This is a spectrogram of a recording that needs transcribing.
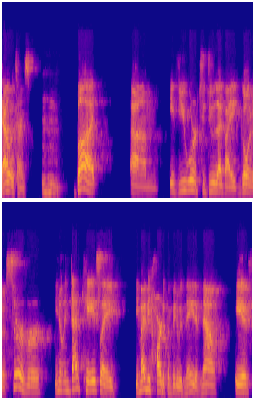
download times. Mm-hmm. But um, if you were to do that by going to a server, you know, in that case, like it might be hard to compete with native. Now, if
